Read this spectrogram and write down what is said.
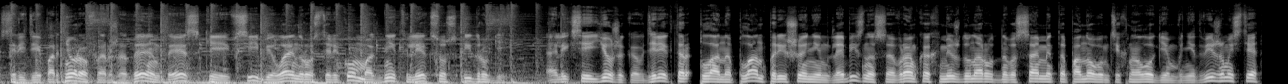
Среди партнеров РЖД, МТС, KFC, Билайн, Ростелеком, Магнит, Lexus и другие. Алексей Ежиков, директор Planoplan по решениям для бизнеса в рамках Международного саммита по новым технологиям в недвижимости,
